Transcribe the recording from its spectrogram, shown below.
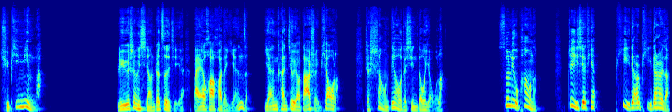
去拼命啊！吕胜想着自己白花花的银子，眼看就要打水漂了，这上吊的心都有了。孙六胖呢，这些天屁颠屁颠的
